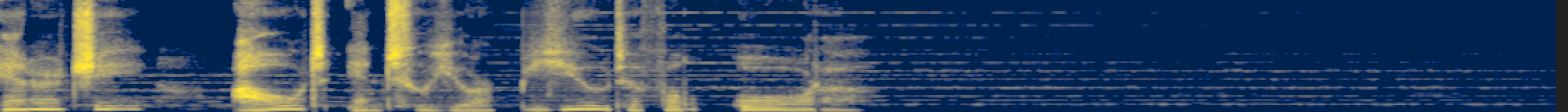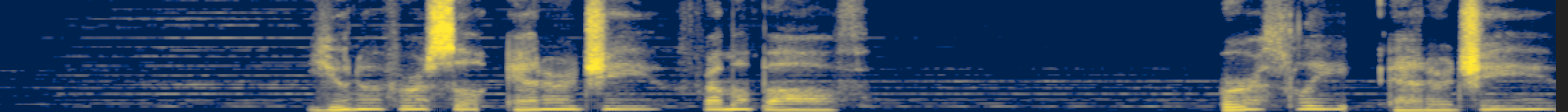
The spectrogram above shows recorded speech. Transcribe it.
energy out into your beautiful aura. Universal energy from above earthly energy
